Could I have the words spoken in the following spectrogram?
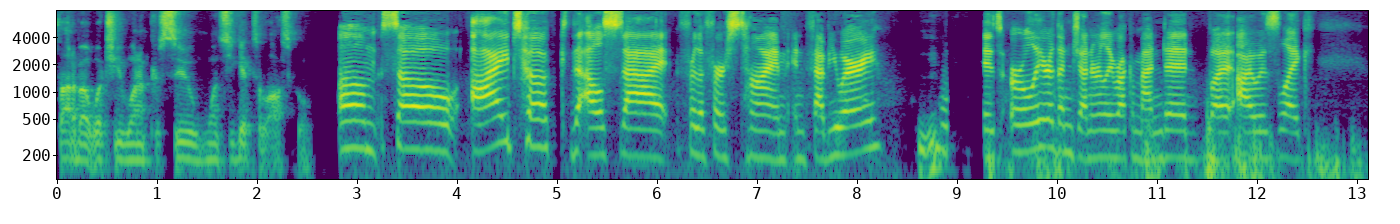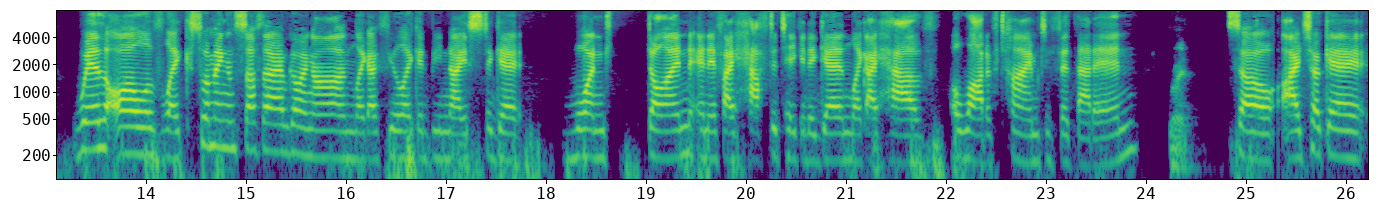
thought about what you want to pursue once you get to law school? Um, so I took the LSAT for the first time in February. Mm-hmm. Is earlier than generally recommended, but I was like, with all of like swimming and stuff that I have going on, like I feel like it'd be nice to get one done and if i have to take it again like i have a lot of time to fit that in. Right. So i took it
